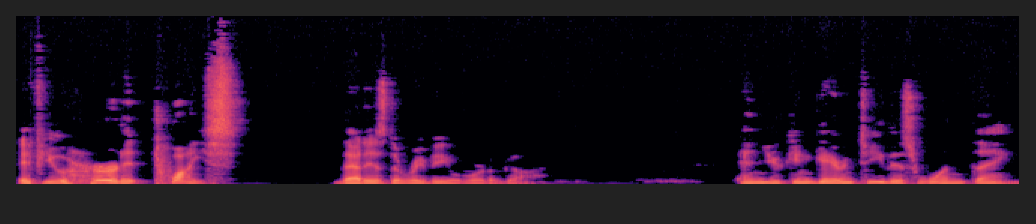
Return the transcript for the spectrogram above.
if you heard it twice, that is the revealed Word of God. And you can guarantee this one thing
